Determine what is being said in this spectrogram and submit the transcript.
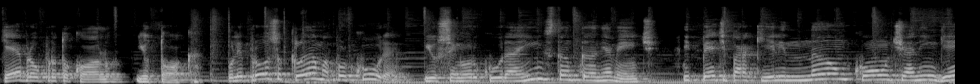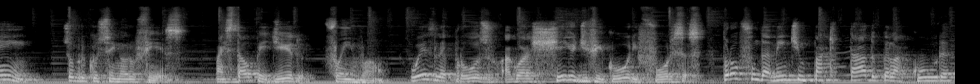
quebra o protocolo e o toca. O leproso clama por cura e o Senhor o cura instantaneamente e pede para que ele não conte a ninguém sobre o que o Senhor o fez. Mas tal pedido foi em vão. O ex-leproso, agora cheio de vigor e forças, profundamente impactado pela cura,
